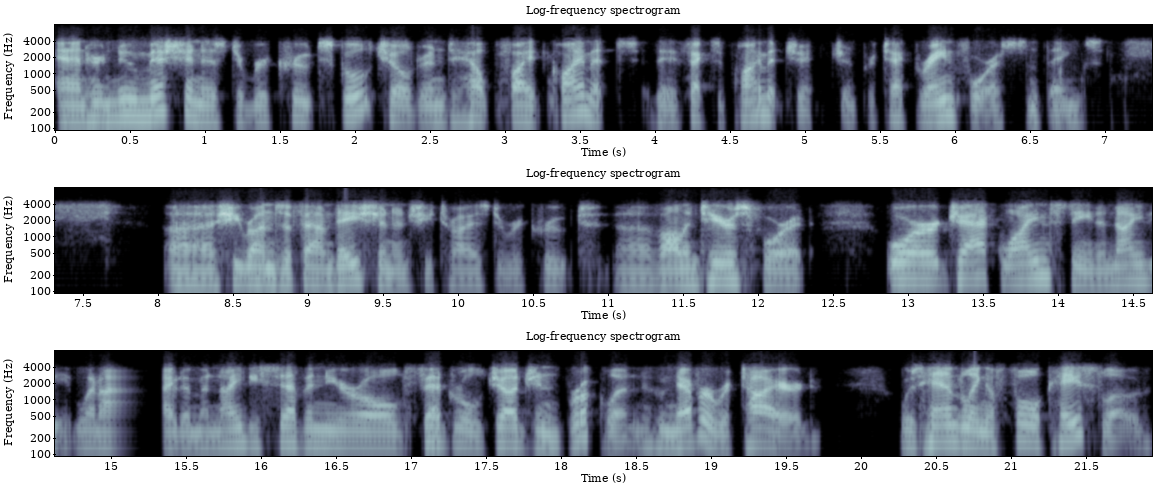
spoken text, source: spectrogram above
and her new mission is to recruit school children to help fight climate, the effects of climate change, and protect rainforests and things. Uh, she runs a foundation and she tries to recruit uh, volunteers for it. Or Jack Weinstein, a 90, when I met him, a 97 year old federal judge in Brooklyn who never retired, was handling a full caseload.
